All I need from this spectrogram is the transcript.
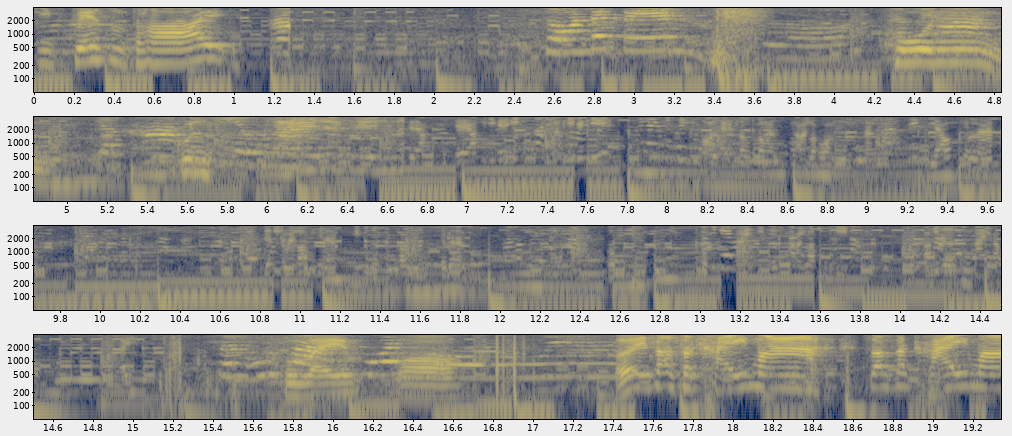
กิจเควสสุดท้ายจอนได้เป็นคุณ อย่าฆ่าคุณเดียวใครนะจะเป็นนะฉันอุตคุณส่าไปห์ช่วยอ๋อเธอเลยอะเฮ้ยซับสไครต์มาซับสไครต์มา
